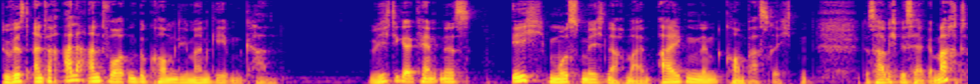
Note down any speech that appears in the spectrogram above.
Du wirst einfach alle Antworten bekommen, die man geben kann. Wichtige Erkenntnis, ich muss mich nach meinem eigenen Kompass richten. Das habe ich bisher gemacht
